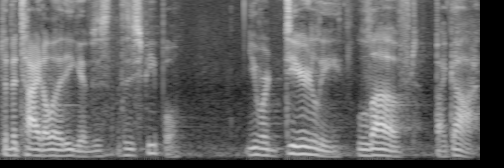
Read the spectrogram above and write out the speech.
to the title that he gives these people. You are dearly loved by God.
